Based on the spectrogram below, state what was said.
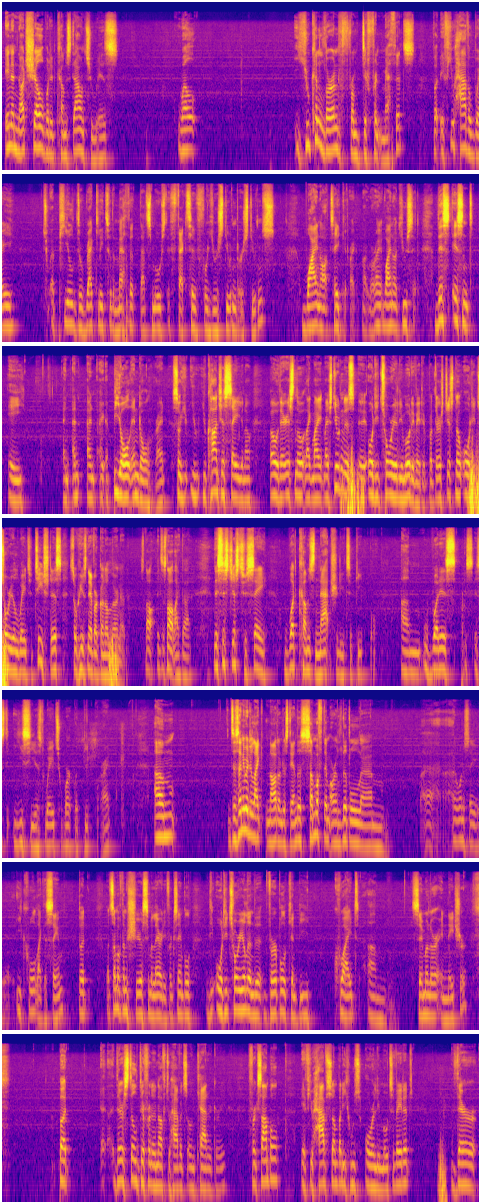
in a nutshell, what it comes down to is well, you can learn from different methods, but if you have a way to appeal directly to the method that's most effective for your student or students, why not take it, right? Right? Why not use it? This isn't a an, an, an a be all end all, right? So you, you, you can't just say, you know, oh, there is no, like my, my student is uh, auditorially motivated, but there's just no auditorial way to teach this, so he's never going to learn it. It's not, it's not like that. This is just to say what comes naturally to people. Um, what is, is, is the easiest way to work with people, right? Um, does anybody like not understand this? Some of them are a little, um, uh, I don't want to say equal, like the same, but but some of them share similarity. For example, the auditorial and the verbal can be quite um, similar in nature, but uh, they're still different enough to have its own category. For example, if you have somebody who's orally motivated, they're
